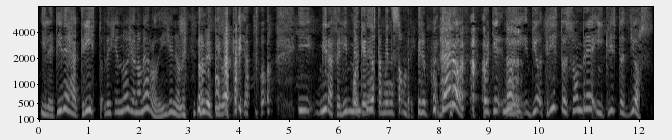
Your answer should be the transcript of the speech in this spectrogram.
y le pides a Cristo, le dije, no, yo no me arrodillo y no le, no le pido a Cristo. Y mira, felizmente... Porque Dios también es hombre. Pero claro, porque no, y Dios, Cristo es hombre y Cristo es Dios.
